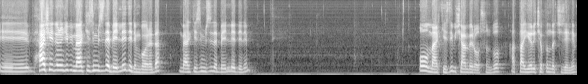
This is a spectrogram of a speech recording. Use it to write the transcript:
Ee, her şeyden önce bir merkezimizi de belli edelim bu arada. Merkezimizi de belli edelim. O merkezli bir çember olsun bu. Hatta yarı çapını da çizelim.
